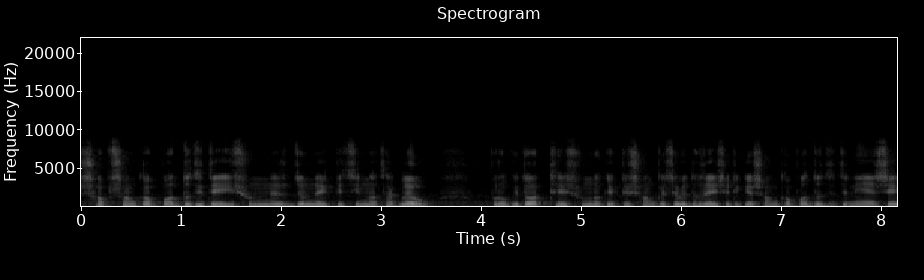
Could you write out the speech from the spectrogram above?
সব সংখ্যা পদ্ধতিতেই শূন্যের জন্য একটি চিহ্ন থাকলেও প্রকৃত অর্থে শূন্যকে একটি সংখ্যা হিসেবে ধরে সেটিকে সংখ্যা পদ্ধতিতে নিয়ে এসে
